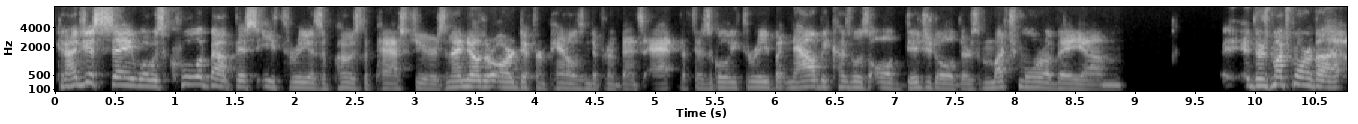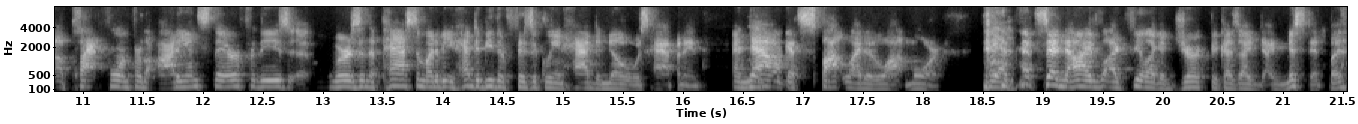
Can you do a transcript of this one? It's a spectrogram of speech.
Can I just say what was cool about this E3 as opposed to past years? And I know there are different panels and different events at the physical E3, but now because it was all digital, there's much more of a um, there's much more of a, a, platform for the audience there for these. Whereas in the past, it might have been you had to be there physically and had to know what was happening. And yeah. now it gets spotlighted a lot more. Yeah. that said, now I, I, feel like a jerk because I, I, missed it. But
